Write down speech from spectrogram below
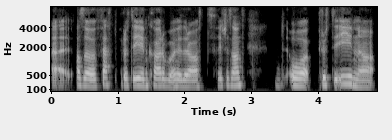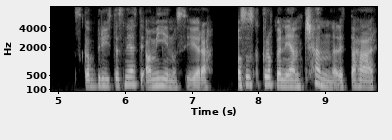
eh, altså fett, protein, karbohydrat, ikke sant, og proteiner skal brytes ned til aminosyre. Og så skal kroppen gjenkjenne dette her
